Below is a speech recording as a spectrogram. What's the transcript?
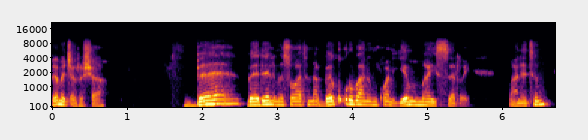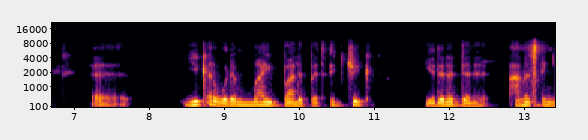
በመጨረሻ በበደል መስዋዕትና በቁርባን እንኳን የማይሰረይ ማለትም ይቅር ወደማይባልበት እጅግ የደነደነ አመፀኛ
